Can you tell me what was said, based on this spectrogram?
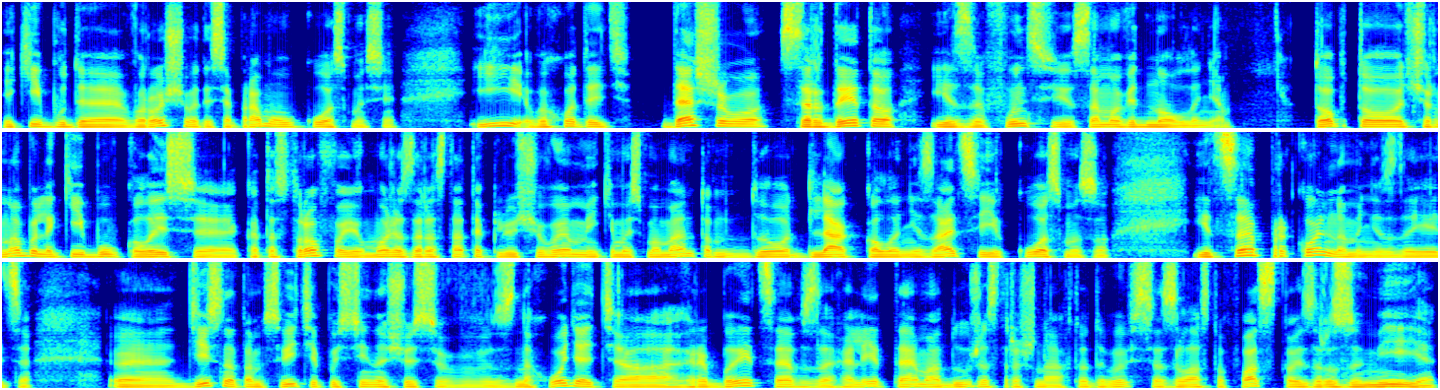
який буде вирощуватися прямо у космосі. І виходить дешево, сердито і з функцією самовідновлення. Тобто Чорнобиль, який був колись е, катастрофою, може зараз стати ключовим якимось моментом до, для колонізації космосу. І це прикольно, мені здається. Е, Дійсно, там в світі постійно щось знаходять, а гриби це взагалі тема дуже страшна. Хто дивився The Last of Us, той зрозуміє.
